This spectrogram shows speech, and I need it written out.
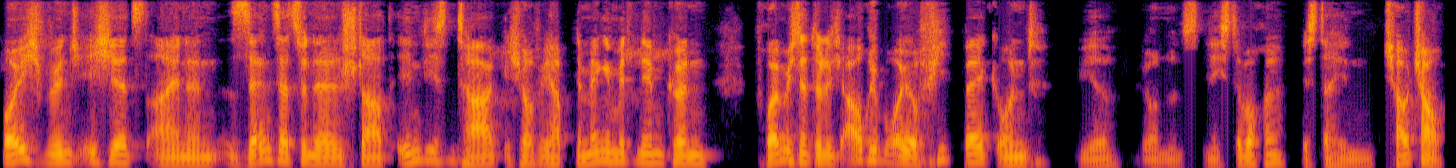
Euch wünsche ich jetzt einen sensationellen Start in diesen Tag. Ich hoffe, ihr habt eine Menge mitnehmen können. Freue mich natürlich auch über euer Feedback und wir hören uns nächste Woche. Bis dahin. Ciao, ciao.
